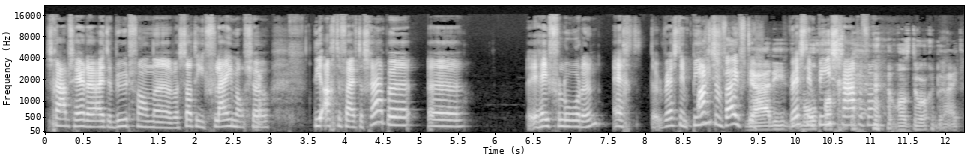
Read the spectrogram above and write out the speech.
schaapsherder uit de buurt van, eh waar zat die, Vlijmen of zo. Ja. Die 58 schapen eh, heeft verloren. Echt, de rest in peace. 58. Ja, die Rest in peace, was, schapen van. was doorgedraaid.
